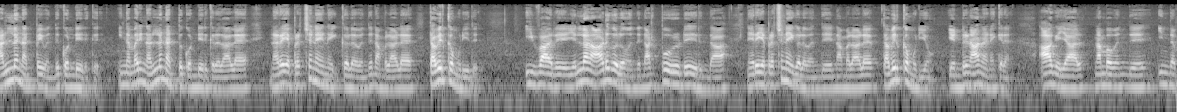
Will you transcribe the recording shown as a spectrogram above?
நல்ல நட்பை வந்து கொண்டு இருக்கு இந்த மாதிரி நல்ல நட்பு கொண்டு இருக்கிறதால நிறைய பிரச்சனைகளை வந்து நம்மளால் தவிர்க்க முடியுது. இவ்வாறு எல்லா நாடுகளும் வந்து நட்போடு இருந்தால் நிறைய பிரச்சனைகளை வந்து நம்மளால் தவிர்க்க முடியும் என்று நான் நினைக்கிறேன். ஆகையால் நம்ம வந்து இந்த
